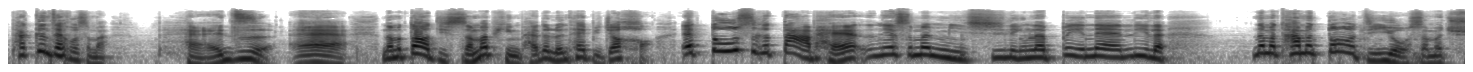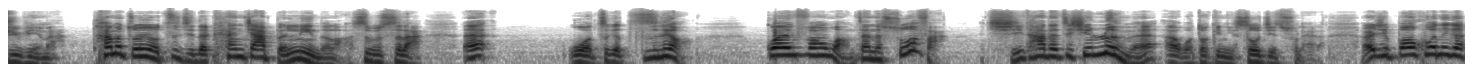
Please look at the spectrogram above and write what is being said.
他更在乎什么牌子？哎，那么到底什么品牌的轮胎比较好？哎，都是个大牌，人家什么米其林了、倍耐力了。那么他们到底有什么区别嘛？他们总有自己的看家本领的了，是不是啦？哎，我这个资料、官方网站的说法。其他的这些论文啊，我都给你收集出来了，而且包括那个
